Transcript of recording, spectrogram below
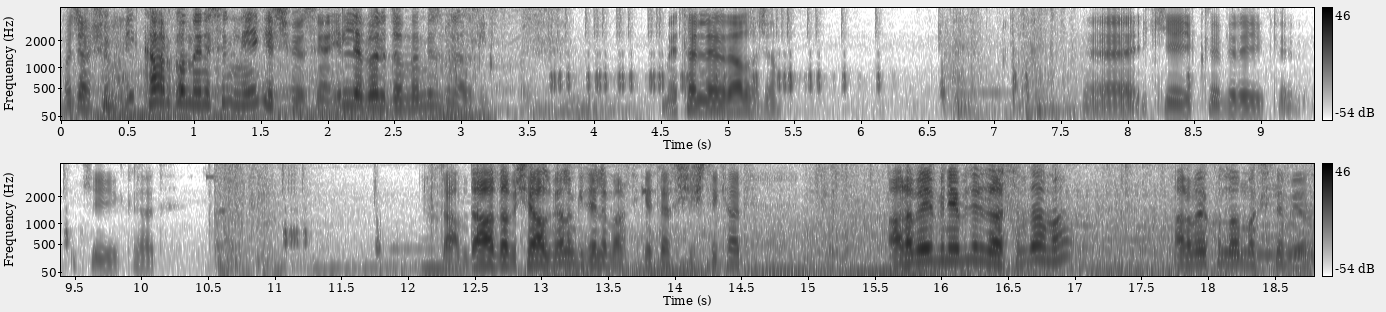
Hocam şu bir kargo menüsünü niye geçmiyorsun yani? İlle böyle dönmemiz mi lazım? Metalleri de al hocam. Ee, yükle, bire yükle. İkiye yükle hadi. Tamam daha da bir şey almayalım gidelim artık yeter şiştik hadi. Arabaya binebiliriz aslında ama arabayı kullanmak istemiyorum.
